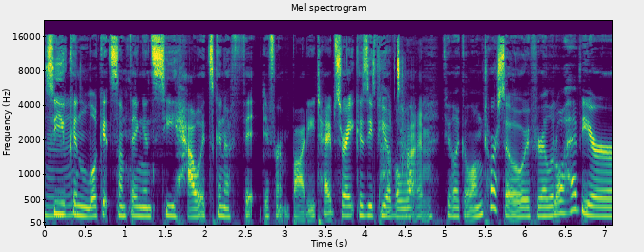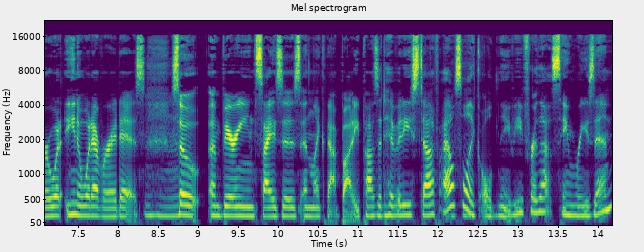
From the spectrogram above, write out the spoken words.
So you mm-hmm. can look at something and see how it's going to fit different body types, right? Because if you have a about if you like a long torso, or if you're a little heavier, or what you know, whatever it is. Mm-hmm. So um, varying sizes and like that body positivity stuff. I also mm-hmm. like Old Navy for that same reason,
